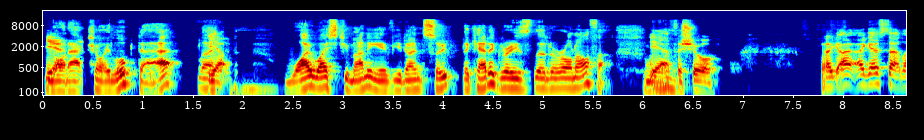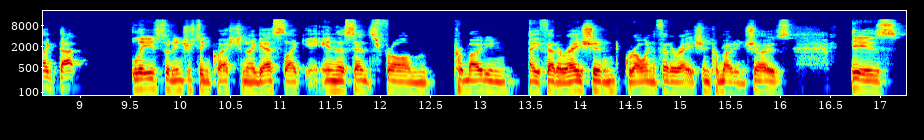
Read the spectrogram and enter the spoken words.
Yeah. not actually looked at. Like, Yeah. Why waste your money if you don't suit the categories that are on offer? Yeah, Mm. for sure. Like I, I guess that like that leads to an interesting question, I guess, like in the sense from promoting a federation, growing a federation, promoting shows, is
